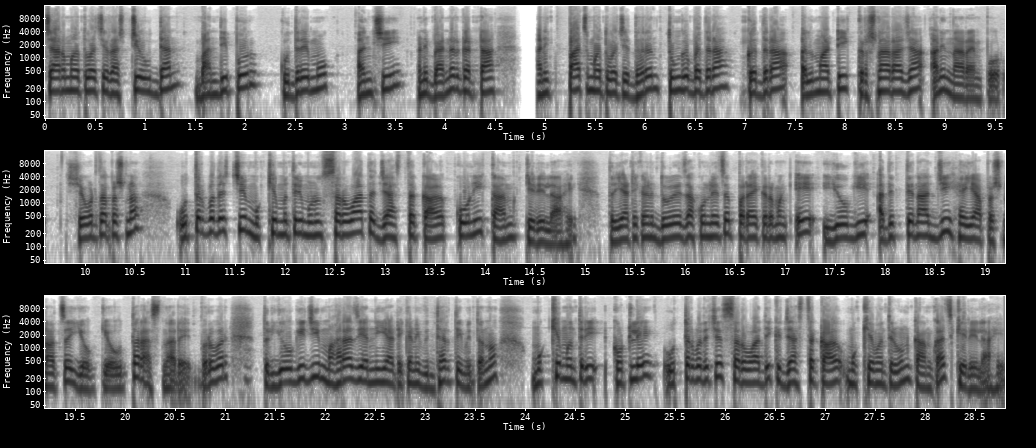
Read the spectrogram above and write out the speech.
चार महत्त्वाचे राष्ट्रीय उद्यान बांदीपूर कुद्रेमुख अंशी आणि बॅनरगट्टा आणि पाच महत्त्वाचे धरण तुंगभद्रा कदरा अलमाटी कृष्णाराजा आणि नारायणपूर. शेवटचा प्रश्न उत्तर प्रदेशचे मुख्यमंत्री म्हणून सर्वात जास्त काळ कोणी काम केलेलं आहे? तर या ठिकाणी डोळे झाकून लिहायचं पर्याय क्रमांक ए योगी आदित्यनाथजी. हे या प्रश्नाचं योग्य उत्तर असणार आहे. बरोबर? तर योगीजी महाराज यांनी या ठिकाणी विद्यार्थी मित्रांनो मुख्यमंत्री कुठले? उत्तर प्रदेशचे सर्वाधिक जास्त काळ मुख्यमंत्री म्हणून कामकाज केलेलं आहे.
